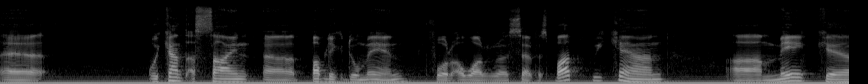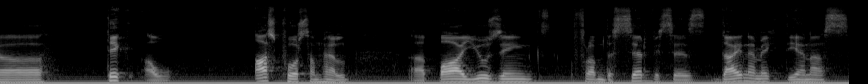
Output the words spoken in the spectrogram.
Uh, we can't assign a public domain for our uh, service but we can uh, make uh, take or ask for some help uh, by using from the services dynamic DNS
